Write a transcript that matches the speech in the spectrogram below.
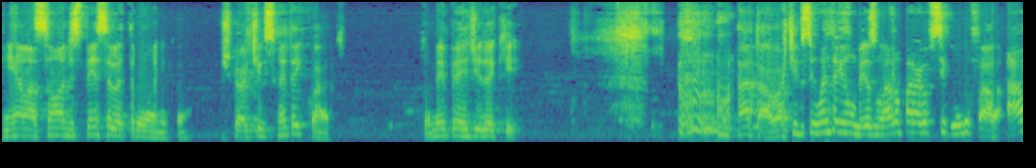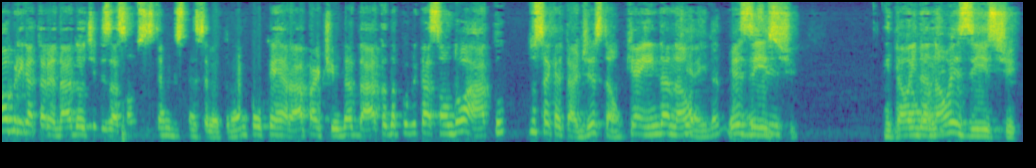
em relação à dispensa eletrônica. Acho que é o artigo 54. Estou meio perdido aqui. Ah, tá. O artigo 51 mesmo, lá no parágrafo 2 fala: a obrigatoriedade da utilização do sistema de dispensa eletrônica ocorrerá a partir da data da publicação do ato do secretário de gestão, que ainda não, que ainda não existe. existe. Então, então, ainda hoje... não existe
